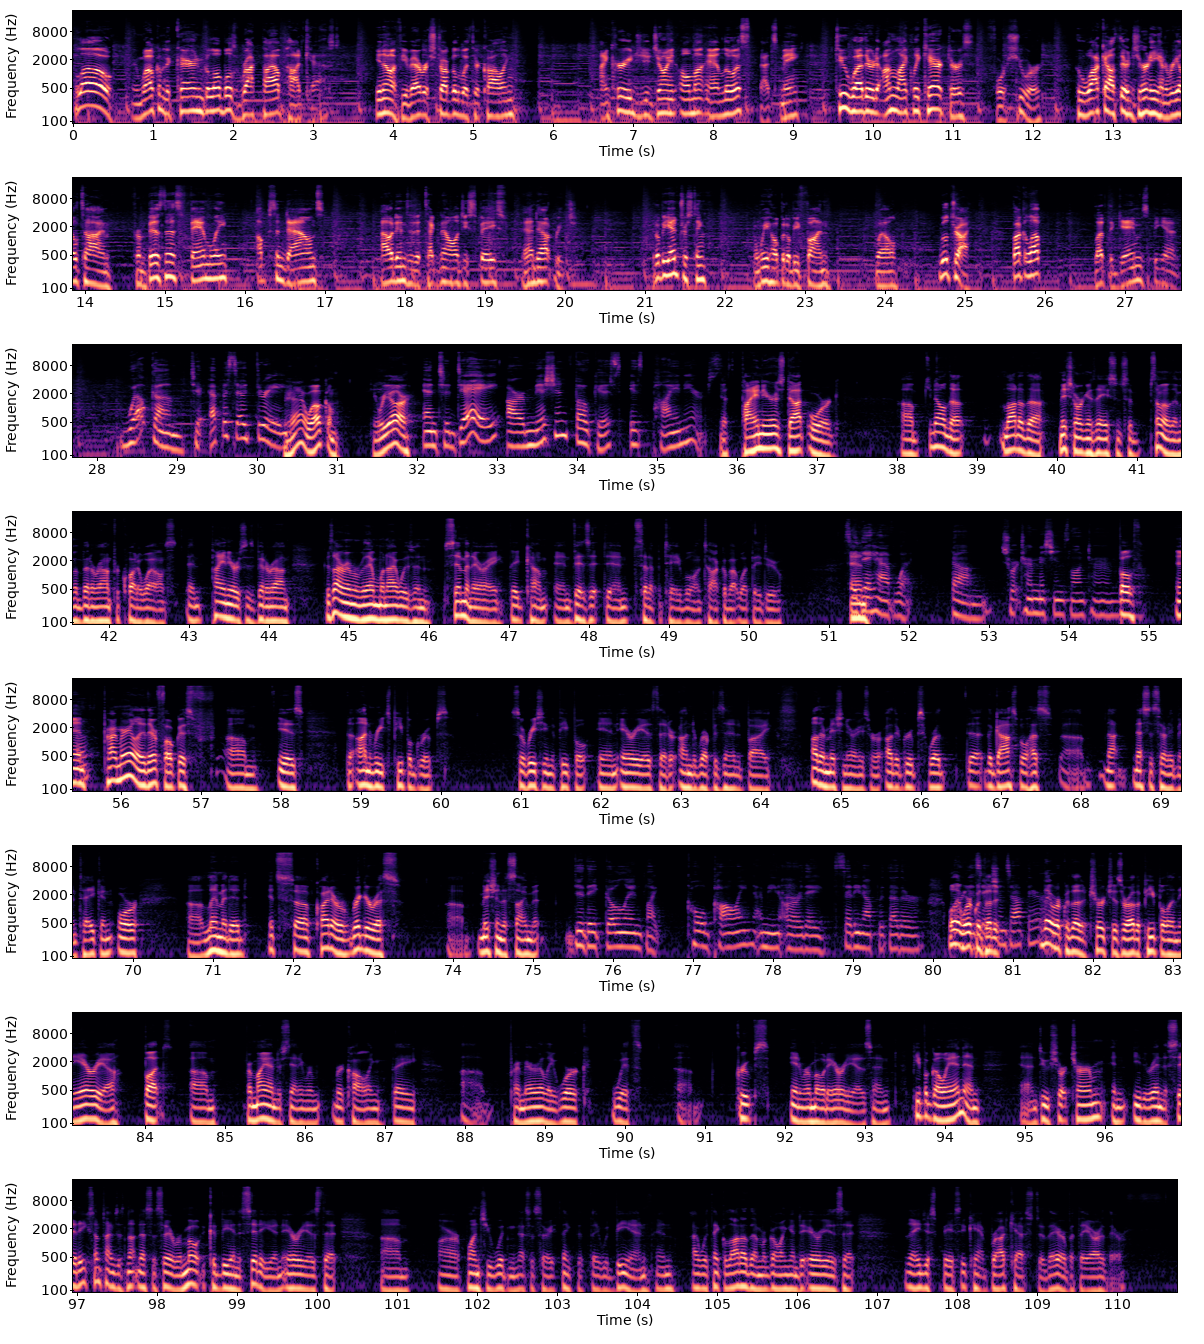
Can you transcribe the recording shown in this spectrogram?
Hello, and welcome to Cairn Globel's Rockpile Podcast. You know, if you've ever struggled with your calling, I encourage you to join Oma and Lewis, that's me, two weathered, unlikely characters, for sure, who walk out their journey in real time from business, family, ups and downs, out into the technology space and outreach. It'll be interesting, and we hope it'll be fun. Well, we'll try. Buckle up, let the games begin. Welcome to episode three. Yeah, welcome. Here we are. And today, our mission focus is pioneers. Yes, pioneers.org. Um, you know, the, a lot of the mission organizations, some of them have been around for quite a while, and Pioneers has been around because I remember them when I was in seminary. They'd come and visit and set up a table and talk about what they do. So And- they have what? Um, short term missions, long term? Both. And Both? primarily their focus um, is the unreached people groups. So reaching the people in areas that are underrepresented by other missionaries or other groups where the, the gospel has uh, not necessarily been taken or uh, limited. It's uh, quite a rigorous uh, mission assignment. Do they go in like cold calling? I mean, or are they setting up with other Well, they work with other out there? They work with other churches or other people in the area, but um, from my understanding, recalling they uh, primarily work with um, groups in remote areas, and people go in and and do short term in either in the city. Sometimes it's not necessarily remote; it could be in the city in areas that. Um, are ones you wouldn't necessarily think that they would be in, and I would think a lot of them are going into areas that they just basically can't broadcast to there, but they are there.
